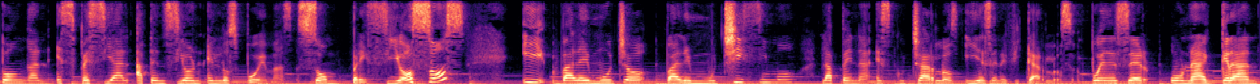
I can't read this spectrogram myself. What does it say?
pongan especial atención en los poemas. Son preciosos y vale mucho, vale muchísimo la pena escucharlos y escenificarlos. Puede ser una gran,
